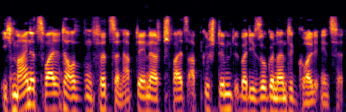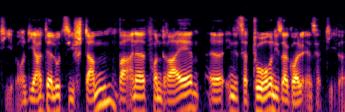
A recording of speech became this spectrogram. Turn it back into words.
ich meine 2014 habt ihr in der Schweiz abgestimmt über die sogenannte Goldinitiative. Und die hat der Luzi Stamm, war einer von drei äh, Initiatoren dieser Goldinitiative.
